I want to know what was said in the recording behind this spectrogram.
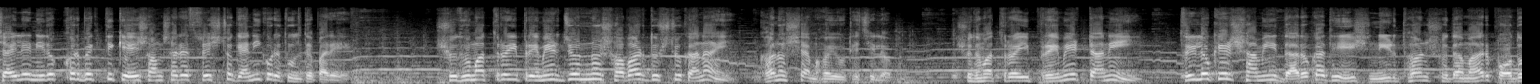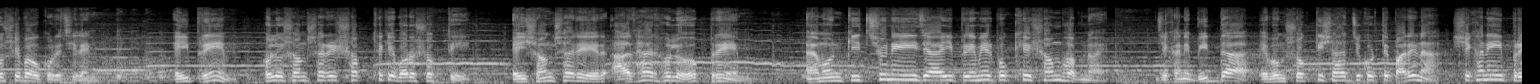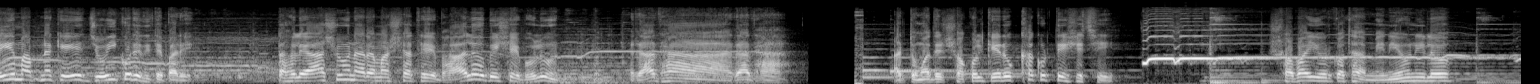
চাইলে নিরক্ষর ব্যক্তিকে সংসারের শ্রেষ্ঠ জ্ঞানী করে তুলতে পারে। শুধুমাত্র এই প্রেমের জন্য সবার দুষ্টু কানাই ঘনশ্যাম হয়ে উঠেছিল। শুধুমাত্র এই প্রেমের টানেই ত্রিলোকের স্বামী দ্বারকাধীশ নির্ধন সুদামার পদসেবাও করেছিলেন। এই প্রেম হলো সংসারের সব থেকে বড় শক্তি। এই সংসারের আধার হলো প্রেম। এমন কিচ্ছু নেই যা এই প্রেমের পক্ষে সম্ভব নয়। যেখানে বিদ্যা এবং শক্তি সাহায্য করতে পারে না সেখানে এই প্রেম আপনাকে জয়ী করে দিতে পারে। তাহলে আসুন আর আমার সাথে ভালোবেসে বলুন, রাধা রাধা। আর তোমাদের সকলকে রক্ষা করতে এসেছি। সবাই ওর কথা মেনেও নিল।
